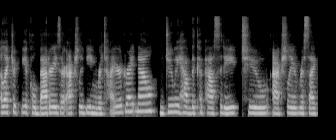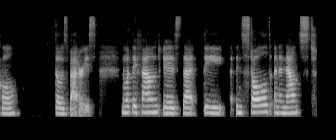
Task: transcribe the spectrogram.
electric vehicle batteries are actually being retired right now, do we have the capacity to actually recycle those batteries? And what they found is that the installed and announced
